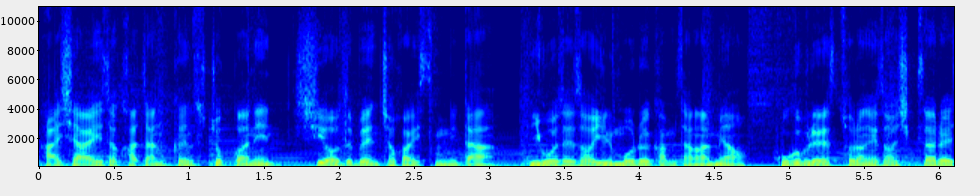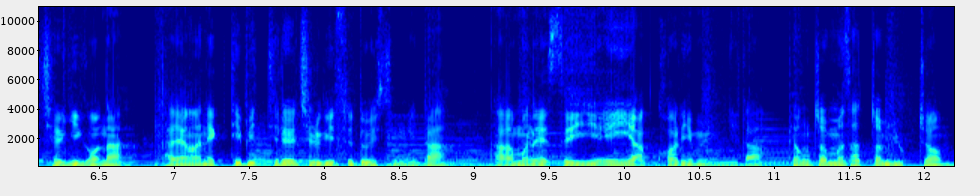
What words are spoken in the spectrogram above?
아시아에서 가장 큰 수족관인 시 어드벤처가 있습니다. 이곳에서 일몰을 감상하며 고급 레스토랑에서 식사를 즐기거나 다양한 액티비티를 즐길 수도 있습니다. 다음은 SEA 아쿠아리움입니다. 평점은 4.6점,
